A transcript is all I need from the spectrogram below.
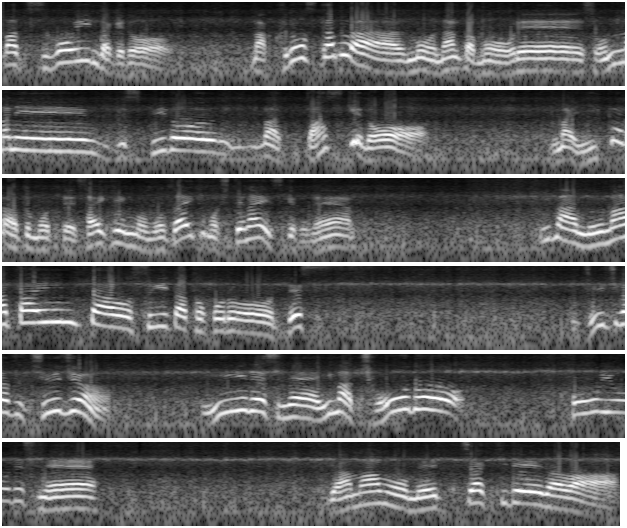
まあ都合いいんだけど、まあクロスカブはもうなんかもう俺、そんなにスピード、まあ出すけど、まあいいかなと思って、最近もうモザイクもしてないですけどね。今、沼田インターを過ぎたところです。11月中旬。いいですね。今、ちょうど紅葉ですね。山もめっちゃ綺麗だわ。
